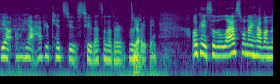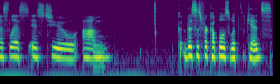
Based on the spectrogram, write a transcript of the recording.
Yeah. Oh, yeah. Have your kids do this too. That's another really Yeah. great thing. Okay, so the last one I have on this list is to. Um, this is for couples with kids,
